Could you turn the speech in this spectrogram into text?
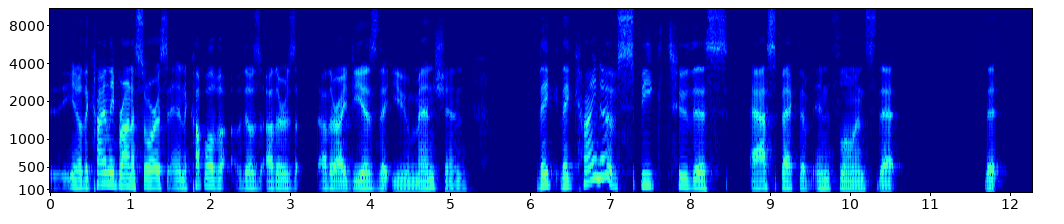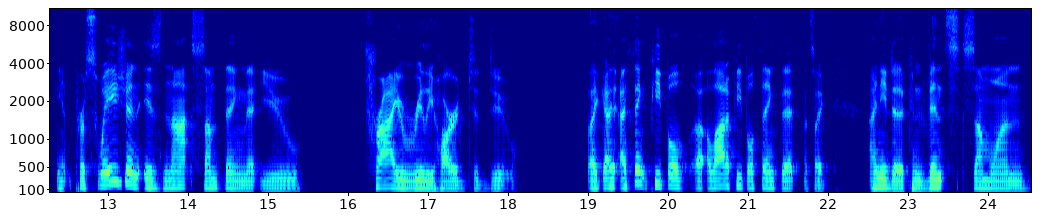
you know, the kindly brontosaurus and a couple of those others other ideas that you mentioned, they they kind of speak to this aspect of influence that that you know, persuasion is not something that you try really hard to do. Like I, I think people a lot of people think that it's like i need to convince someone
